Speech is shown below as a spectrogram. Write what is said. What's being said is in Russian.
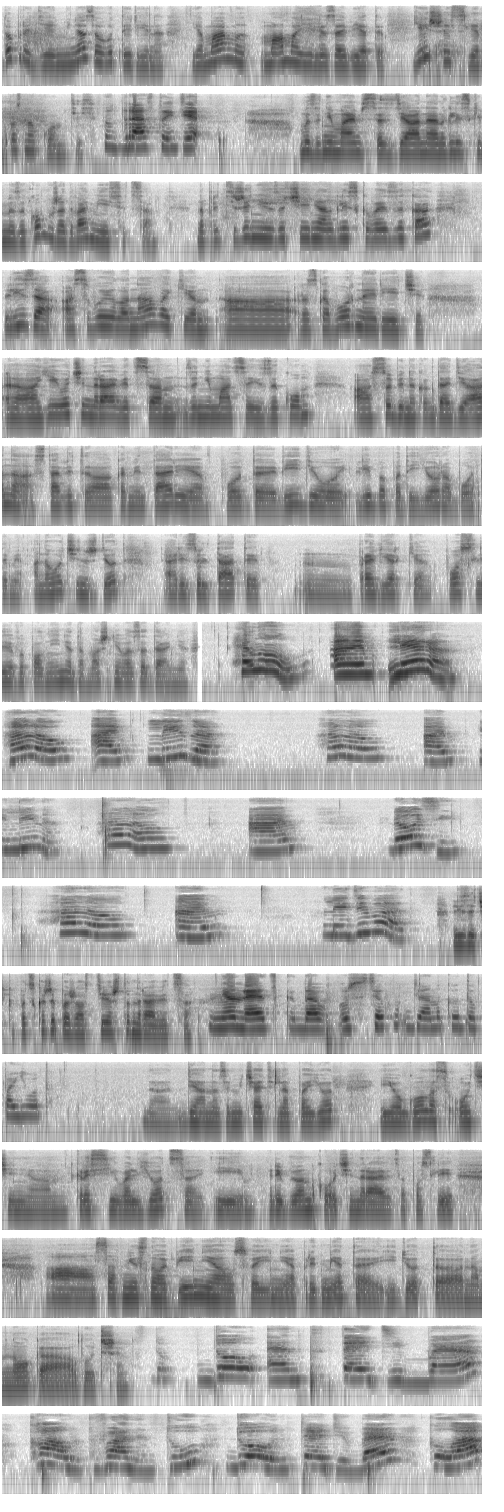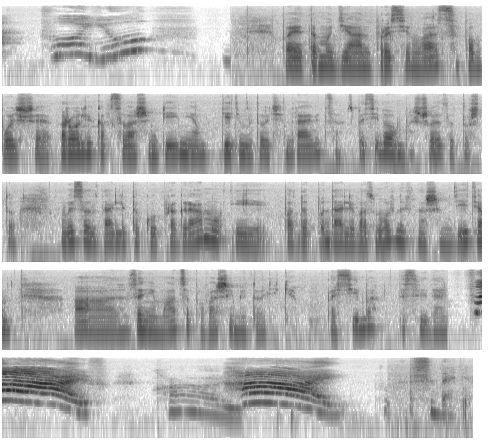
Добрый день, меня зовут Ирина. Я мама, мама Елизаветы. Ей 6 лет, познакомьтесь. Здравствуйте. Мы занимаемся с Дианой английским языком уже два месяца. На протяжении изучения английского языка Лиза освоила навыки а, разговорной речи. А, ей очень нравится заниматься языком, особенно когда Диана ставит а, комментарии под видео, либо под ее работами. Она очень ждет результаты проверки после выполнения домашнего задания. Hello, I'm Lera. Hello, I'm Lisa. Hello, I'm Elena. Hello, I'm Rosie. Hello, I'm Ladybug. Лизочка, подскажи, пожалуйста, тебе что нравится? Мне нравится, когда Диана когда поет. Да, Диана замечательно поет, ее голос очень а, красиво льется, и ребенку очень нравится. После а, совместного пения усвоение предмета идет а, намного лучше. Doll and teddy bear count one and two. Doll and teddy bear clap. Поэтому, Диан, просим вас побольше роликов с вашим пением. Детям это очень нравится. Спасибо вам большое за то, что вы создали такую программу и подали возможность нашим детям а, заниматься по вашей методике. Спасибо. До свидания. Five. Hi. Hi. До свидания.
